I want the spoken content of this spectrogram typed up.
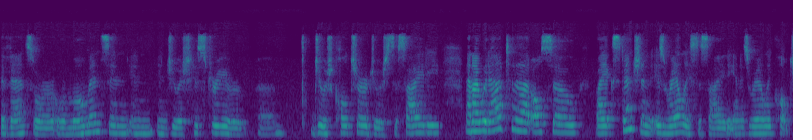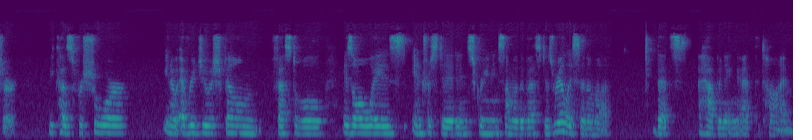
events or, or moments in, in, in Jewish history or um, Jewish culture, Jewish society. And I would add to that also, by extension, Israeli society and Israeli culture, because for sure, you know, every Jewish film festival is always interested in screening some of the best Israeli cinema that's happening at the time.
